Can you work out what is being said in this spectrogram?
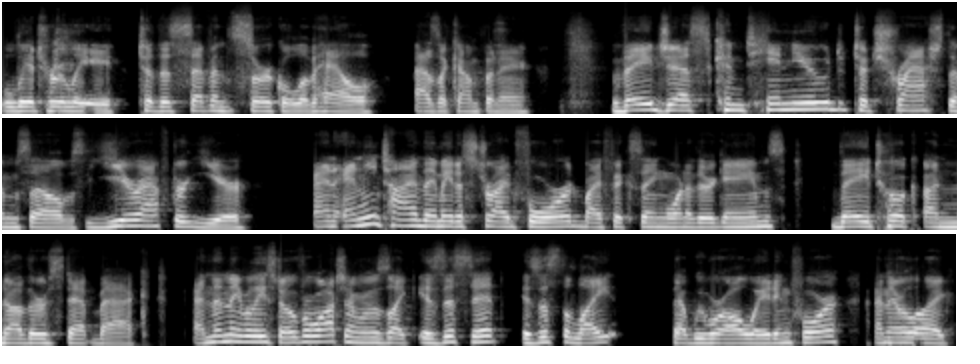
literally to the seventh circle of hell as a company. They just continued to trash themselves year after year. And anytime they made a stride forward by fixing one of their games, they took another step back. And then they released Overwatch, and everyone was like, Is this it? Is this the light that we were all waiting for? And they were like,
